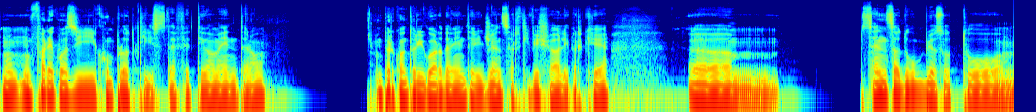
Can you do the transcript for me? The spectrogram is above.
un fare quasi complottista effettivamente, no? Per quanto riguarda le intelligenze artificiali, perché um, senza dubbio sotto mm,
